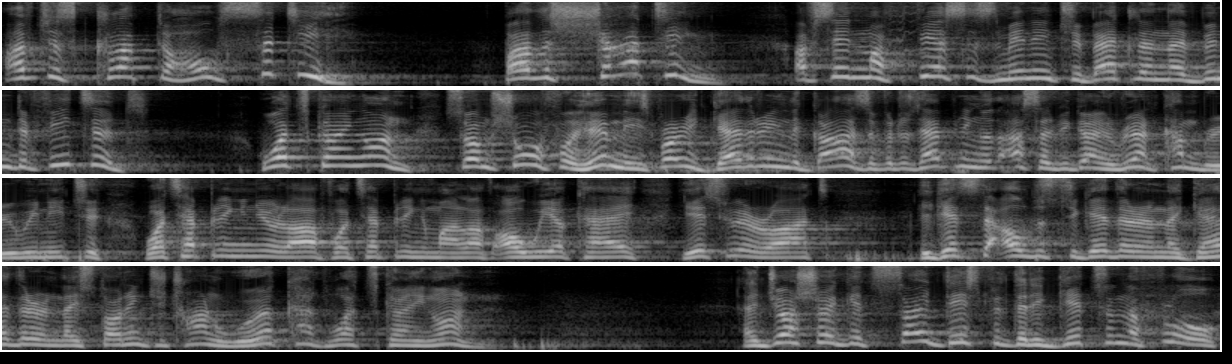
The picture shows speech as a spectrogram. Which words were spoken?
I've just clapped a whole city by the shouting. I've sent my fiercest men into battle and they've been defeated. What's going on? So I'm sure for him, he's probably gathering the guys. If it was happening with us, I'd be going, Rian, come, Brie, we need to. What's happening in your life? What's happening in my life? Are we okay? Yes, we're right. He gets the elders together and they gather and they're starting to try and work out what's going on. And Joshua gets so desperate that he gets on the floor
